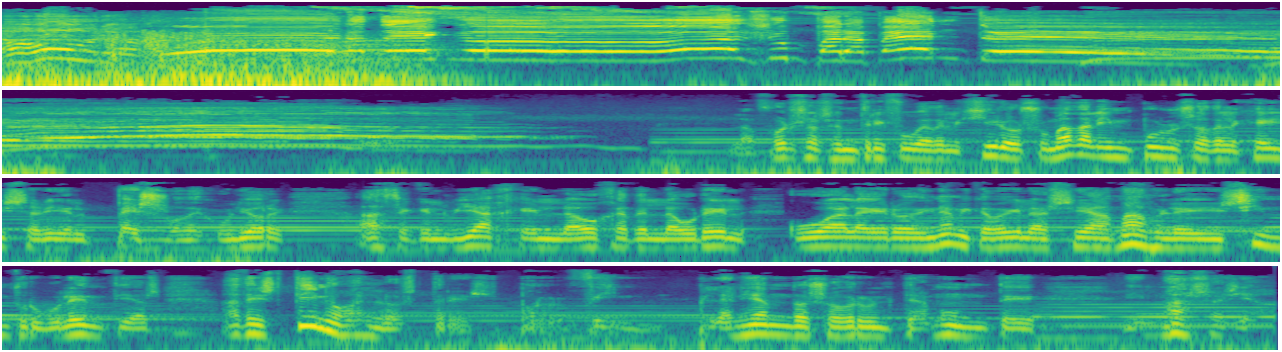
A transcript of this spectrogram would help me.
¡Ahora! ¡Oh, ¡No tengo! ¡Es un parapente! La fuerza centrífuga del giro, sumada al impulso del geyser y el peso de Julior, hace que el viaje en la hoja del laurel, cual aerodinámica vela, sea amable y sin turbulencias. A destino van los tres, por fin, planeando sobre Ultramonte y más allá.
